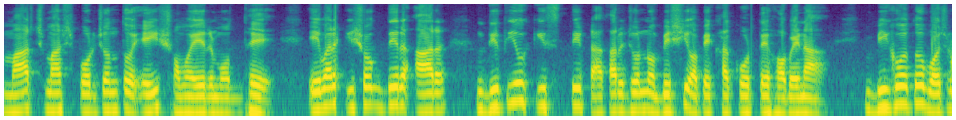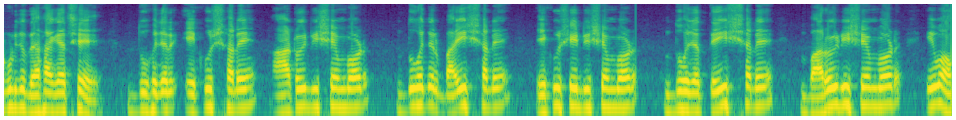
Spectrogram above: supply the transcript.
মার্চ মাস পর্যন্ত এই সময়ের মধ্যে। এবার কৃষকদের আর দ্বিতীয় কিস্তি টাকার জন্য বেশি অপেক্ষা করতে হবে না। বিগত বছরগুলিতে দেখা গেছে দু হাজার একুশ সালে আটই ডিসেম্বর দু হাজার বাইশ সালে একুশে ডিসেম্বর দু হাজার তেইশ সালে বারোই ডিসেম্বর এবং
